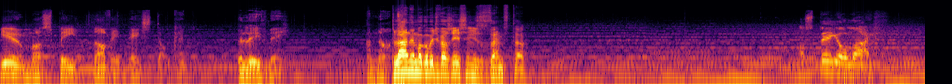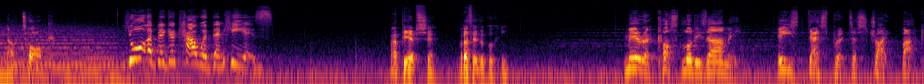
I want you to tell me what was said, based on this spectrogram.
You must be loving this, Duncan. Believe me, I'm not. Plany mogą być ważniejsze niż zemsta. I'll spare your life. Now talk. You're a bigger coward than he is. A pieprz się. Wracaj do kuchni. Mira cost Luddy's army. He's desperate to strike back.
